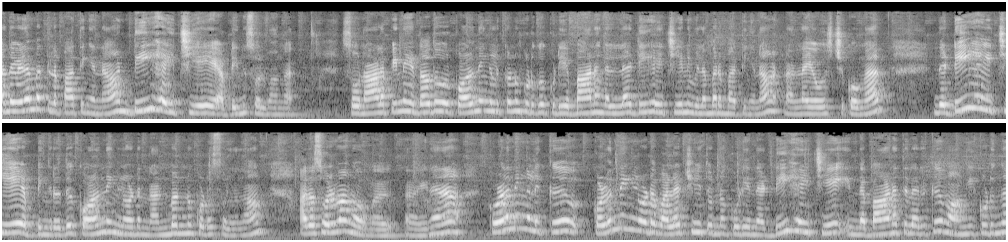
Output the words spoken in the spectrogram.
அந்த விளம்பரத்தில் பார்த்தீங்கன்னா டிஹெச்ஏ அப்படின்னு சொல்லுவாங்க. ஸோ நாளை பின்ன ஏதாவது ஒரு குழந்தைங்களுக்குன்னு கொடுக்கக்கூடிய பானங்களில் டிஹெச்ஏன்னு விளம்பரம் பார்த்தீங்கன்னா நல்லா யோசிச்சுக்கோங்க. இந்த டிஹெச்ஏ அப்படிங்கிறது குழந்தைங்களோட நண்பன்னு கூட சொல்லலாம். அதை சொல்லுவாங்க அவங்க. என்னென்னா என்னன்னா குழந்தைங்களுக்கு குழந்தைங்களோட வளர்ச்சியை துண்ணக்கூடிய இந்த டிஹெச்ஏ இந்த பானத்தில் இருக்குது வாங்கி கொடுங்க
